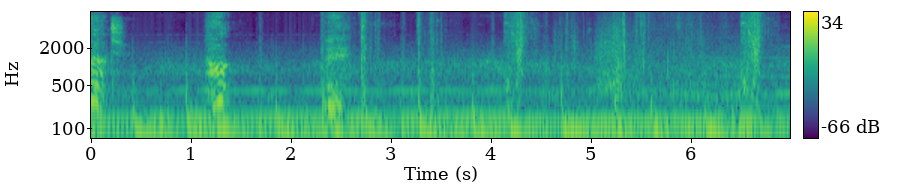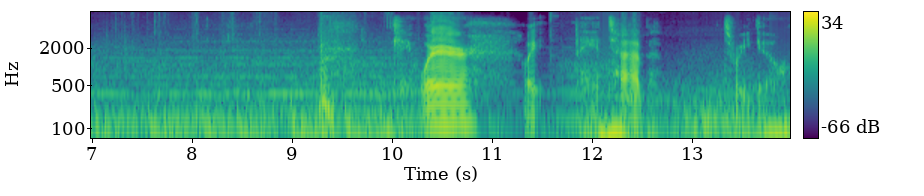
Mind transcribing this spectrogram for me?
Wait. Okay, where? Wait, I hit tab. That's where you go.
